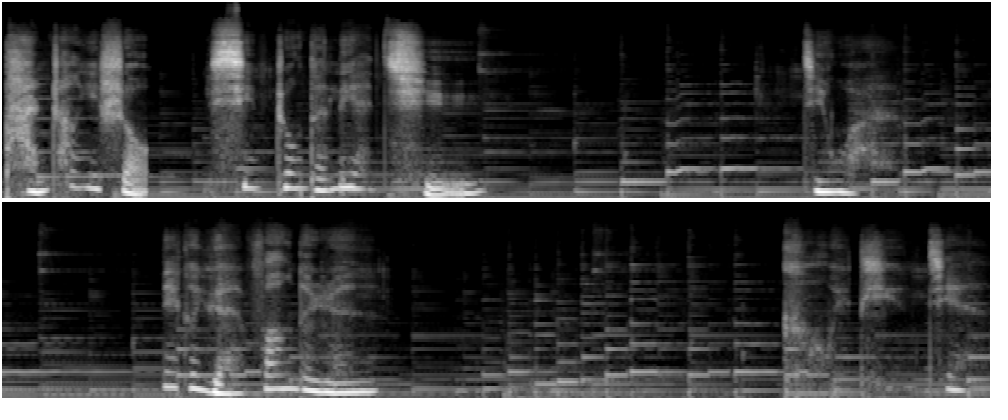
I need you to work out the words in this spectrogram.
弹唱一首心中的恋曲。今晚，那个远方的人。见。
